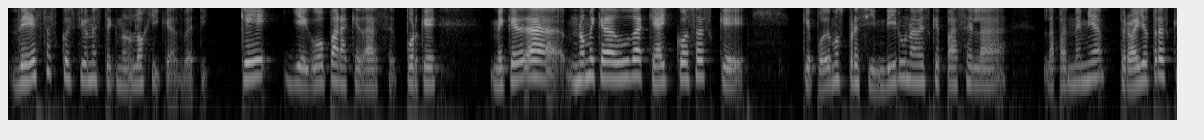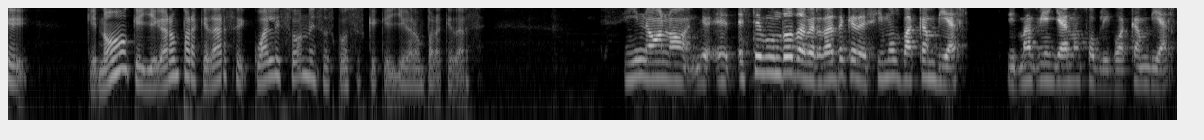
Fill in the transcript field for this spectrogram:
de estas cuestiones tecnológicas, Betty, ¿qué llegó para quedarse? Porque me queda, no me queda duda que hay cosas que, que podemos prescindir una vez que pase la, la pandemia, pero hay otras que, que no, que llegaron para quedarse. ¿Cuáles son esas cosas que, que llegaron para quedarse? Sí, no, no. Eh, este mundo, de verdad, de que decimos va a cambiar, y más bien ya nos obligó a cambiar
